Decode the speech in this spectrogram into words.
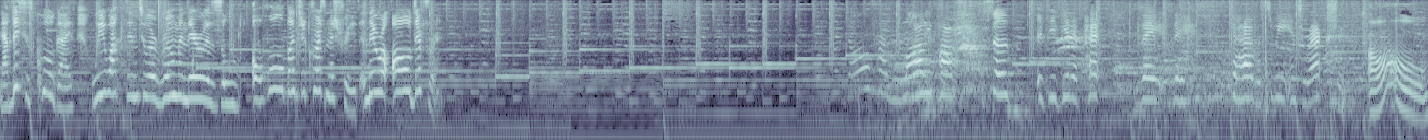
Now this is cool, guys. We walked into a room and there was a, a whole bunch of Christmas trees and they were all different. So if you get a pet, they they can have a sweet interaction. Oh,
